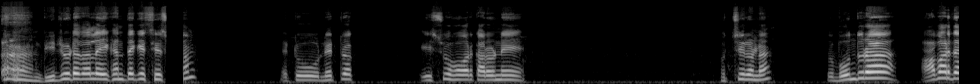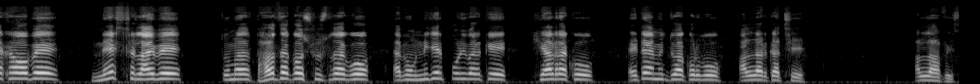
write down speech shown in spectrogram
ভিডিওটা তাহলে এখান থেকে শেষ করলাম। একটু নেটওয়ার্ক ইস্যু হওয়ার কারণে হচ্ছিল না। তো বন্ধুরা, আবার দেখা হবে নেক্সট লাইভে তোমরা ভালো থাকো, সুস্থ থাকো এবং নিজের পরিবারকে খেয়াল রাখো। এটাই আমি দোয়া করব আল্লাহর কাছে। আল্লাহ হাফিজ।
